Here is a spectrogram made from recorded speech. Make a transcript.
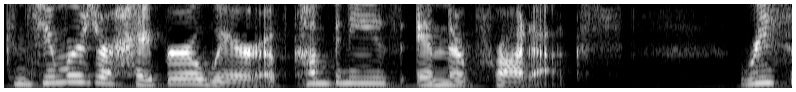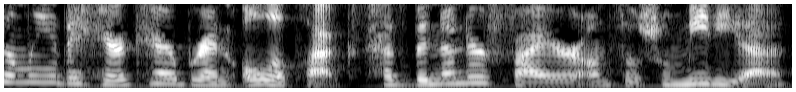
consumers are hyper aware of companies and their products. Recently, the hair care brand Olaplex has been under fire on social media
